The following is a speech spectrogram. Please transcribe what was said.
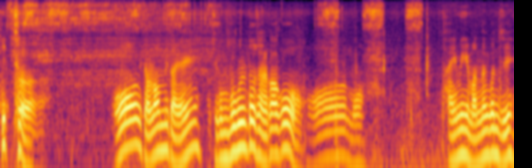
히트 오, 잘 나옵니다. 예. 지금 물도 잘 가고, 어, 뭐, 타이밍이 맞는 건지.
